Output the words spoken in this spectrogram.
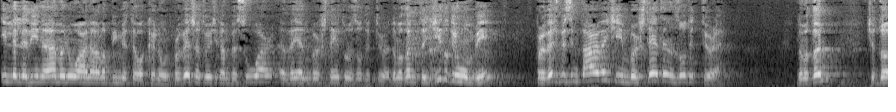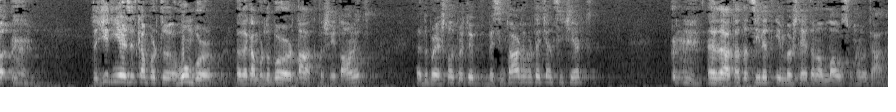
illa alladhina amanu wa ala rabbihim yatawakkalun përveç atyre që kanë besuar dhe janë mbështetur Zotit të tyre domethënë të gjithë do t'i humbi përveç besimtarëve që i mbështeten Zotit të tyre domethënë që do të gjithë njerëzit kanë për t'u humbur dhe kanë për t'u bërë ortakë të shejtanit dhe do përjashtohet prej tyre besimtarët e vërtetë që janë të sinqertë edhe ata të cilët i mbështeten Allahu subhanahu wa taala.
